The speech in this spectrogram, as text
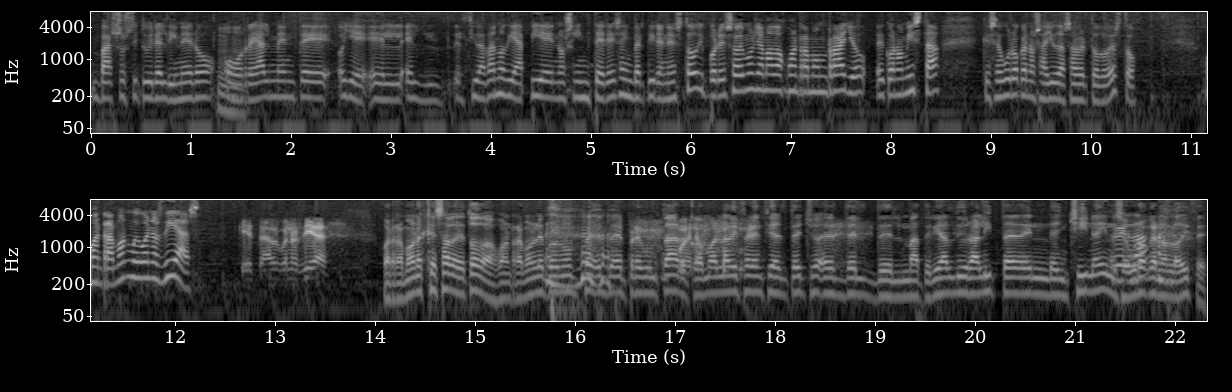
va a sustituir el dinero o realmente, oye, el, el, ciudadano de a pie nos interesa invertir en esto y por eso hemos llamado a Juan Ramón Rayo, economista, que seguro que nos ayuda a saber todo esto. Juan Ramón, muy buenos días. ¿Qué tal? Buenos días. Juan Ramón es que sabe de todo. A Juan Ramón le podemos preguntar cómo es la diferencia del techo del, material de Uralita en, China y seguro que nos lo dice.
